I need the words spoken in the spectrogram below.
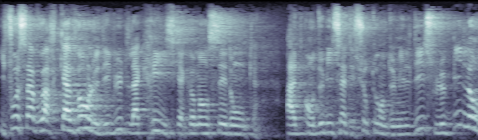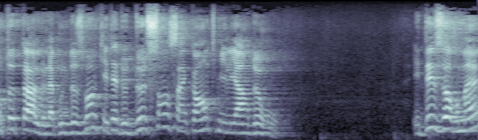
Il faut savoir qu'avant le début de la crise qui a commencé donc en 2007 et surtout en 2010, le bilan total de la Bundesbank était de 250 milliards d'euros. Et désormais,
